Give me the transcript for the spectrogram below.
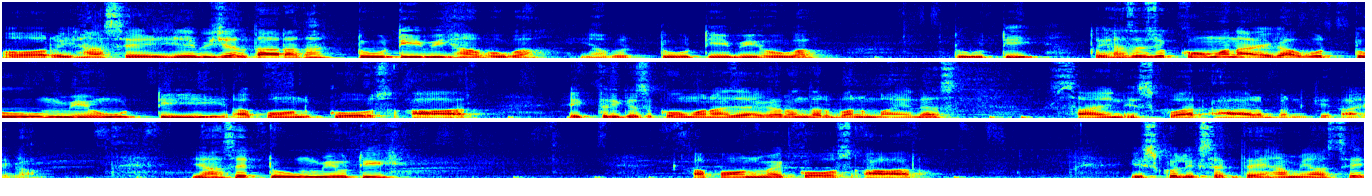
और यहाँ से ये भी चलता आ रहा था। टू टी भी यहाँ होगा। यहाँ पर टू टी भी होगा। टू टी तो यहाँ से जो कॉमन आएगा वो two mu t upon cos r एक तरीके से कॉमन आ जाएगा और अंदर one minus sine square r बन के आएगा। यहाँ से टू म्यू टी अपॉन में कोस आर इसको लिख सकते हैं हम यहाँ से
